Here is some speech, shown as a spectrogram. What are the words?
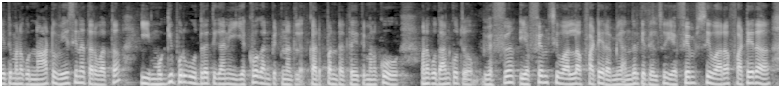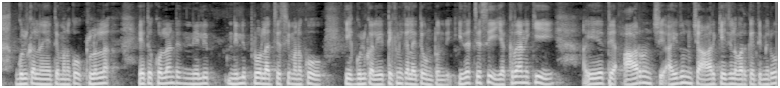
అయితే మనకు నాటు వేసిన తర్వాత ఈ మొగ్గి పురుగు ఉధృతి కానీ ఎక్కువ కనిపెట్టినట్లు కనపడినట్లయితే మనకు మనకు దానికి ఎఫ్ఎం ఎఫ్ఎంసి వాళ్ళ ఫటేరా మీ అందరికీ తెలుసు ఎఫ్ఎంసి వారా ఫటేరా గుల్కల్ని అయితే మనకు క్లొల్ల అయితే కొల్లంటి నిలి నిలిప్రోలు వచ్చేసి మనకు ఈ గుల్కలు ఈ టెక్నికల్ అయితే ఉంటుంది. ఇది వచ్చేసి ఎకరానికి ఏదైతే ఆరు నుంచి ఐదు నుంచి ఆరు కేజీల వరకు అయితే మీరు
